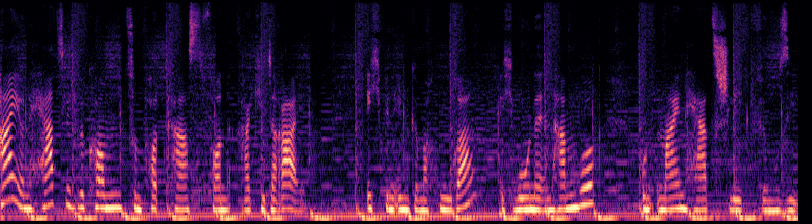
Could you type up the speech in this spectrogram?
Hi und herzlich willkommen zum Podcast von Raketerei. Ich bin Imke Machura, ich wohne in Hamburg und mein Herz schlägt für Musik.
